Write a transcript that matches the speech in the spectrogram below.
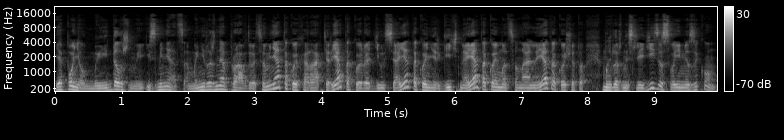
Я понял, мы должны изменяться, мы не должны оправдываться. У меня такой характер, я такой родился, а я такой энергичный, а я такой эмоциональный, я такой что-то. Мы должны следить за своим языком.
